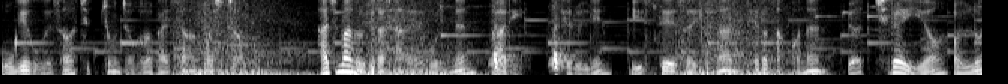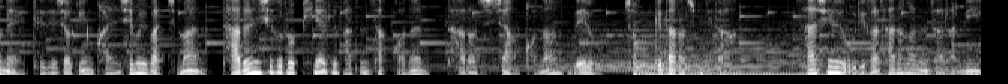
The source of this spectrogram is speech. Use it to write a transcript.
5개국에서 집중적으로 발생한 것이죠. 하지만 우리가 잘 알고 있는 파리, 베를린, 니스에서 일어난 테러 사건은 며칠에 이어 언론의 대대적인 관심을 받지만 다른 식으로 피해를 받은 사건은 다뤄지지 않거나 매우 적게 다뤄집니다. 사실 우리가 사랑하는 사람이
